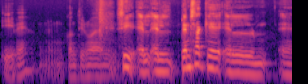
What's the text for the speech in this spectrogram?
i bé, continuem... Sí, el, el, pensa que el, eh,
